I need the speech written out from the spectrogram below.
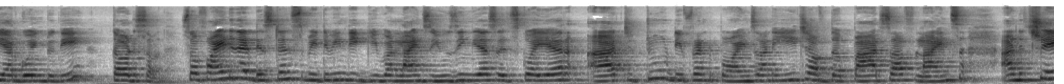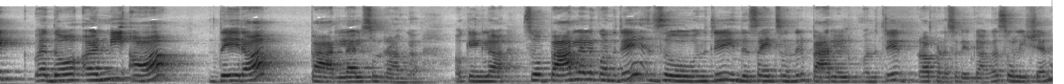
we are going to the third sum. So find the distance between the given lines using a set square at two different points on each of the pairs of lines and check whether any are there are parallel சொல்கிறாங்க ஓகேங்களா? ஸோ பேரலுக்கு வந்துட்டு ஸோ வந்துட்டு இந்த சைட்ஸ் வந்துட்டு பேரலுக்கு வந்துட்டு ட்ரா பண்ண சொல்லியிருக்காங்க. Solution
